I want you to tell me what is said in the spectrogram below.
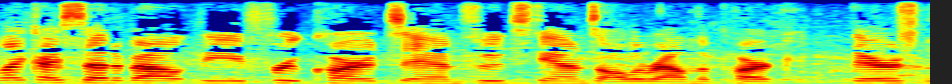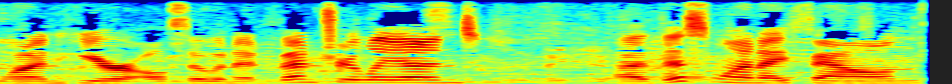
Like I said about the fruit carts and food stands all around the park, there's one here also in Adventureland. Uh, this one I found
